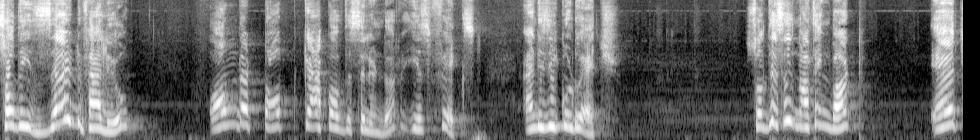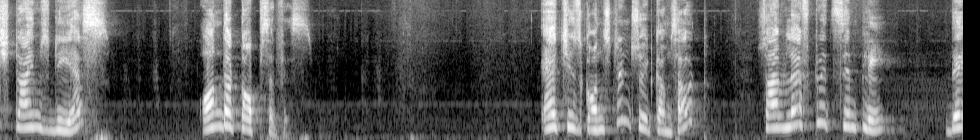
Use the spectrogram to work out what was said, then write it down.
So, the z value on the top cap of the cylinder is fixed and is equal to h. So, this is nothing but h times d s on the top surface. h is constant, so it comes out. So, I am left with simply the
